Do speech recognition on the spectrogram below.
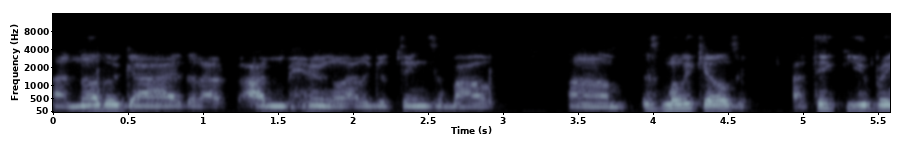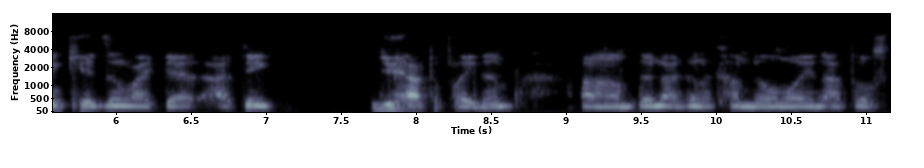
Another guy that I, am hearing a lot of good things about um, is Malik Elzy. I think you bring kids in like that. I think you have to play them. Um, they're not going to come to Illinois, not those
